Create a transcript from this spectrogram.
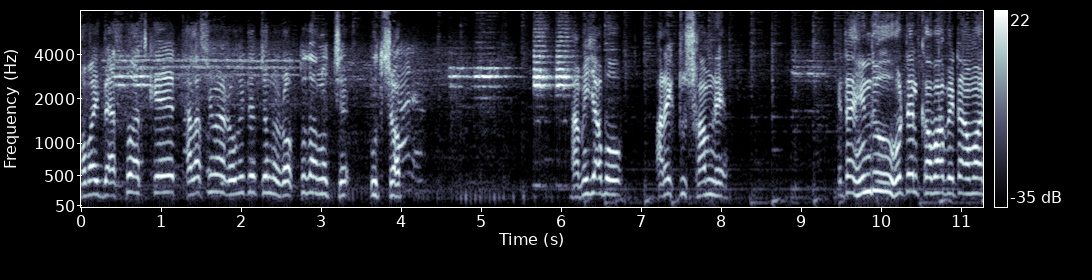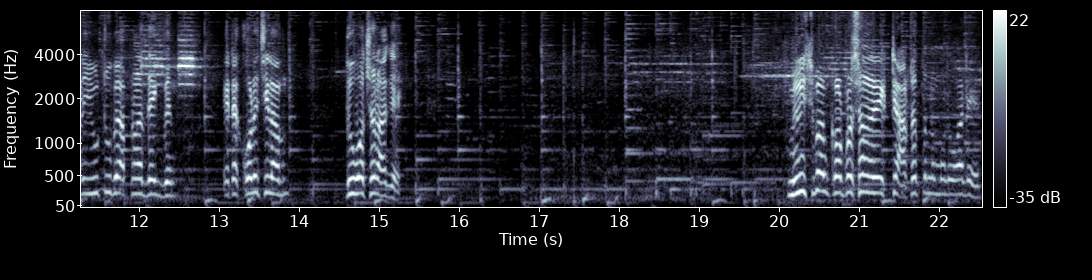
সবাই ব্যস্ত আজকে থ্যালাসিমা রোগীদের জন্য রক্তদান হচ্ছে উৎসব। আমি যাব আর একটু সামনে। এটা হিন্দু হোটেল কাবাব, এটা আমার ইউটিউবে আপনারা দেখবেন। এটা করেছিলাম দু বছর আগে। মিউনিসিপ্যাল কর্পোরেশনের একটি আটাত্তর নম্বর ওয়ার্ডের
